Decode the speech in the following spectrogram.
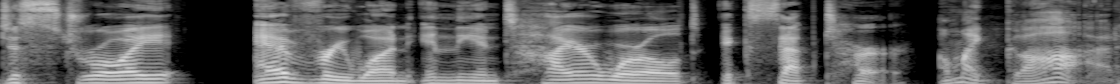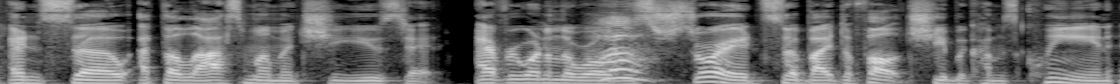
destroy everyone in the entire world except her. Oh my god. And so at the last moment she used it. Everyone in the world is destroyed, so by default she becomes queen,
